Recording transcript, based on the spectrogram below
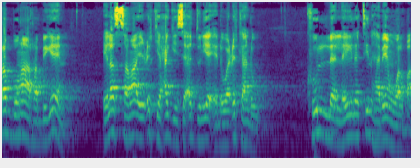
Rabbunaa rabbigeen ila samaa'i cirkii xaggiisa addunyaa ee dhowaa cirkaan dhow. Kulla leylatin habeen walba.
